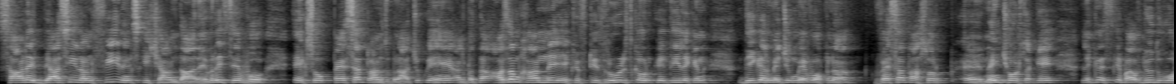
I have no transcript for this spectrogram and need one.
साढ़े बयासी रन फ़ी इनिंग्स की शानदार एवरेज से वो एक सौ पैंसठ रन बना चुके हैं। अलबत् आज़म खान ने एक फिफ्टी ज़रूर स्कोर की थी, लेकिन दीगर मैचों में वो अपना वैसा तासर नहीं छोड़ सके। लेकिन इसके बावजूद वो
